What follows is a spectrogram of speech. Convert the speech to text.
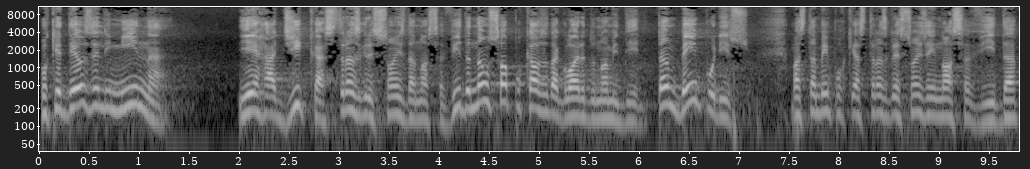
porque Deus elimina e erradica as transgressões da nossa vida, não só por causa da glória do nome dele, também por isso, mas também porque as transgressões em nossa vida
